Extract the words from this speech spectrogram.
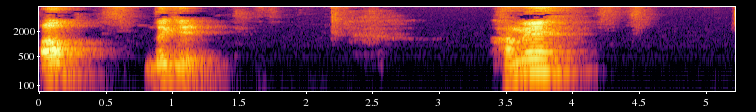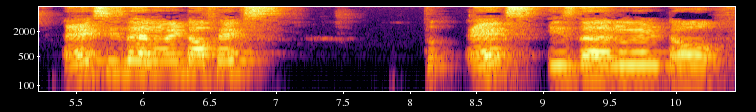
अब देखिए हमें x is the element of x तो x is the element of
